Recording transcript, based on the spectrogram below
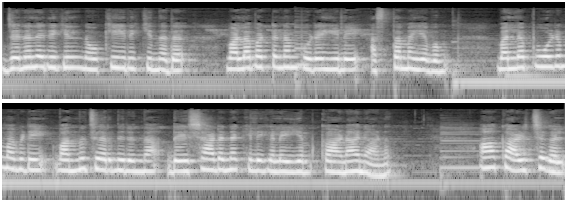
ജനലരികിൽ നോക്കിയിരിക്കുന്നത് വളപട്ടണം പുഴയിലെ അസ്തമയവും വല്ലപ്പോഴും അവിടെ വന്നു ചേർന്നിരുന്ന ദേശാടന കിളികളെയും കാണാനാണ്. ആ കാഴ്ചകൾ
